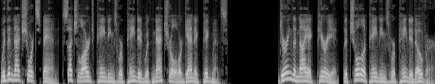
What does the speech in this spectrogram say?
Within that short span, such large paintings were painted with natural organic pigments. During the Nayak period, the Chola paintings were painted over.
